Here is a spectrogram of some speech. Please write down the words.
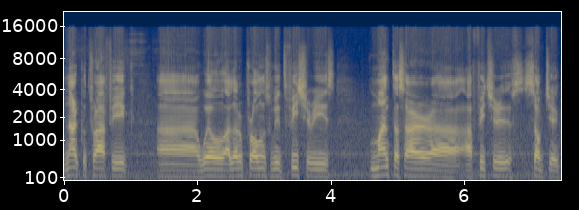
narco traffic, uh, well, a lot of problems with fisheries. Mantas are uh, a fisheries subject,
